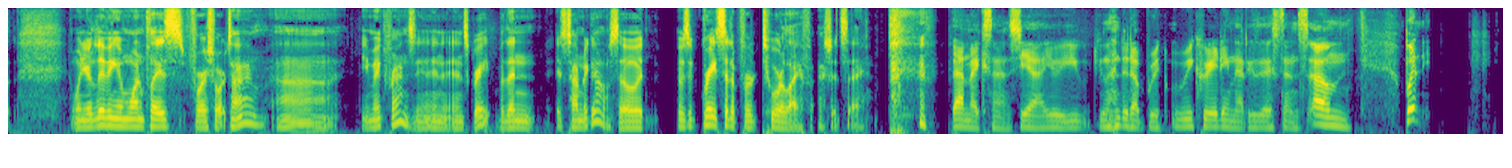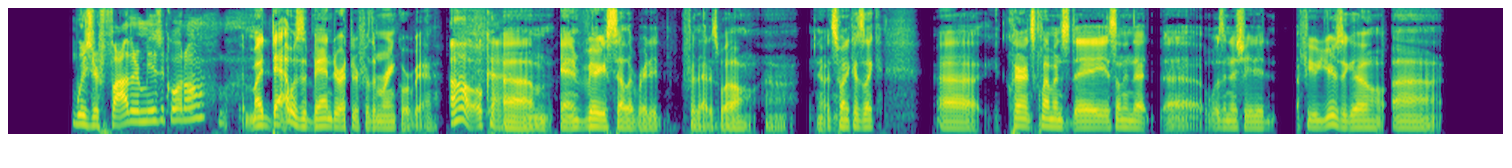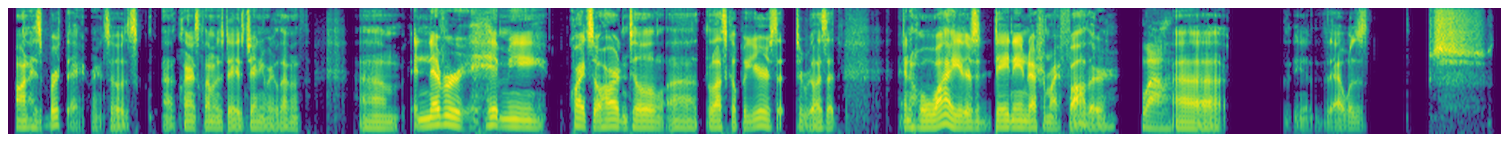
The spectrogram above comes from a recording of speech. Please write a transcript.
when you're living in one place for a short time, uh, you make friends and, and it's great, but then it's time to go. So it, it was a great setup for tour life, I should say. That makes sense. Yeah, you you, you ended up re- recreating that existence. Um, but was your father musical at all? My dad was a band director for the Marine Corps band. Oh, okay. um, and very celebrated for that as well. Uh, you know, it's funny because like uh, Clarence Clemons Day is something that uh, was initiated a few years ago uh, on his birthday, right? So it's uh, Clarence Clemons Day is January 11th. Um, it never hit me quite so hard until uh, the last couple of years that, to realize that in Hawaii there's a day named after my father. wow. Uh, that was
